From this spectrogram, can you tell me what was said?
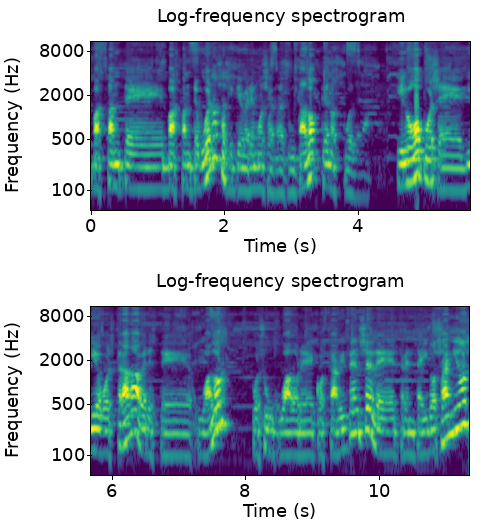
bastante, bastante buenos, así que veremos el resultado que nos puede dar. Y luego, pues Diego Estrada, a ver este jugador, pues un jugador costarricense de 32 años,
